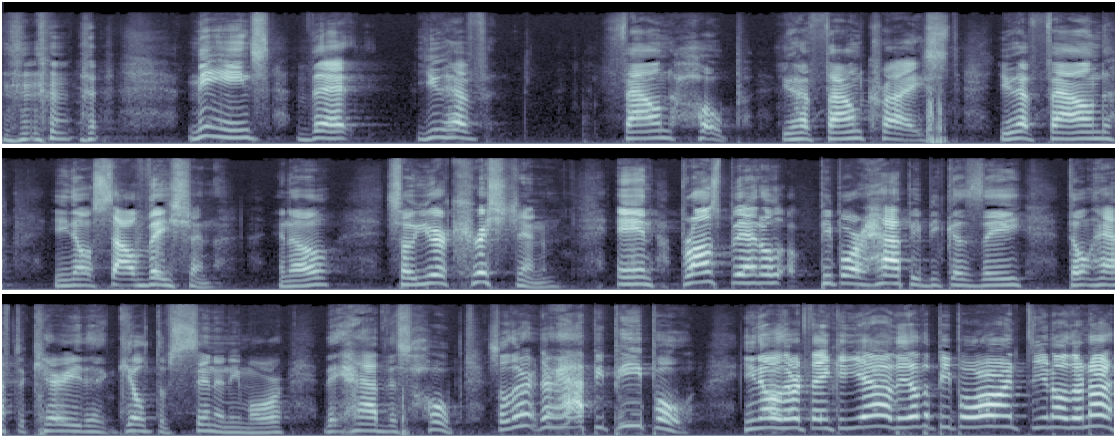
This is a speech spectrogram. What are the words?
means that you have found hope you have found Christ. You have found, you know, salvation, you know? So you're a Christian. And bronze medal people are happy because they don't have to carry the guilt of sin anymore. They have this hope. So they're, they're happy people. You know, they're thinking, yeah, the other people aren't, you know, they're not,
